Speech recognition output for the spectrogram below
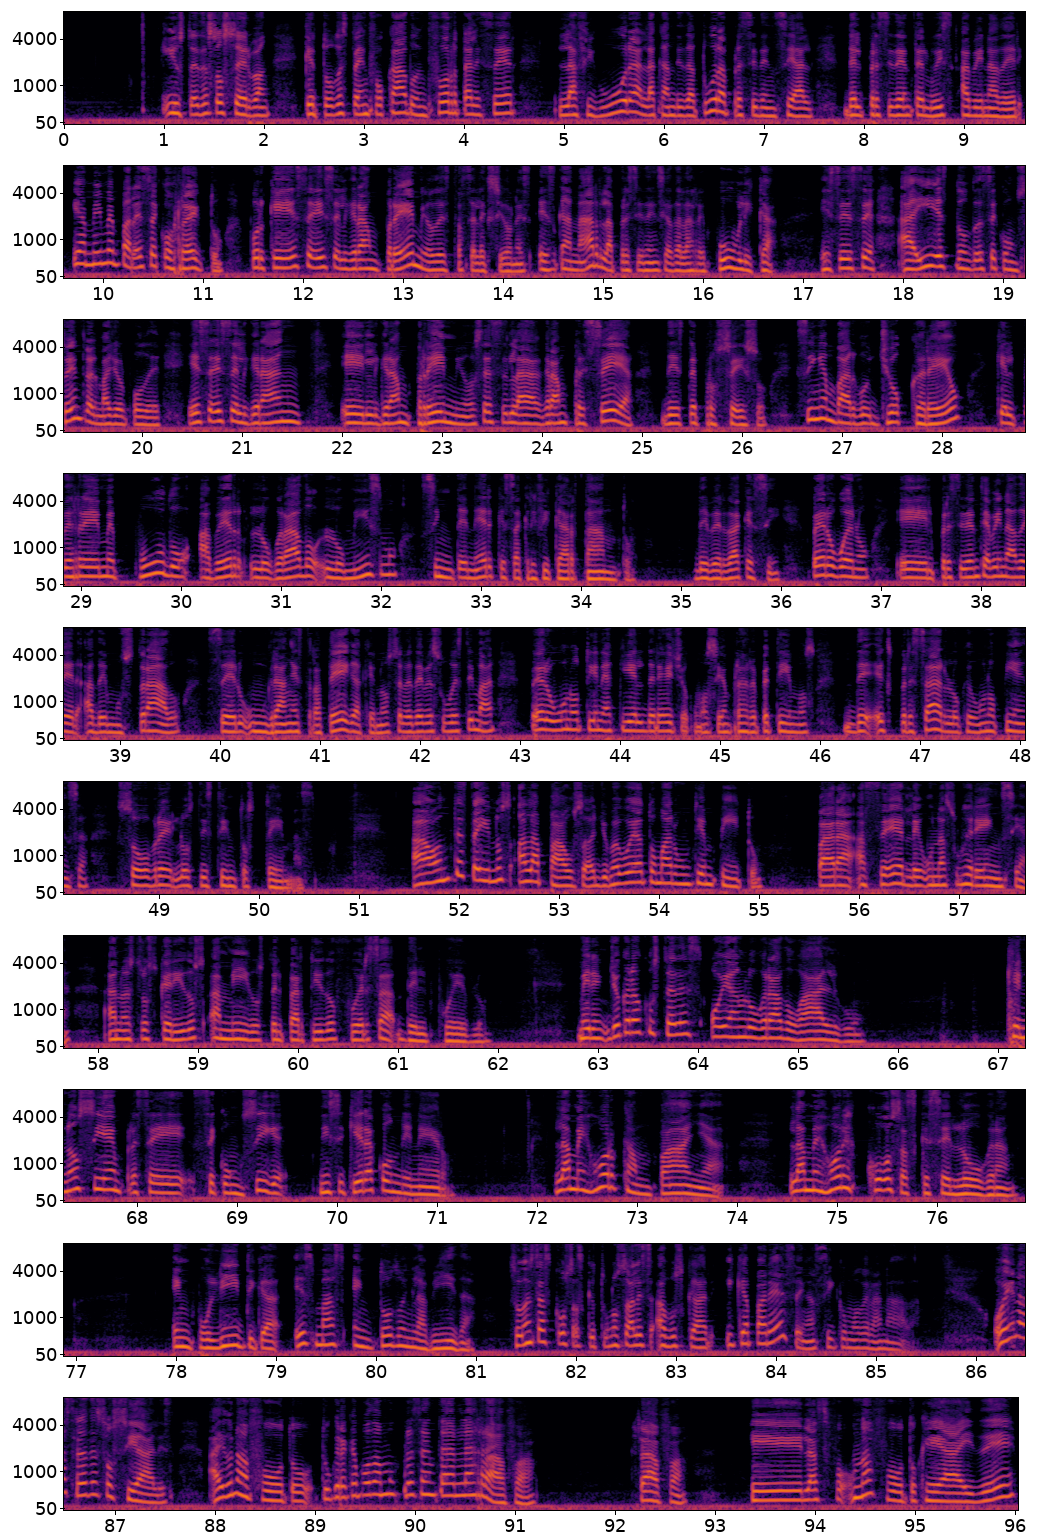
Y ustedes observan que todo está enfocado en fortalecer la figura, la candidatura presidencial del presidente Luis Abinader. Y a mí me parece correcto, porque ese es el gran premio de estas elecciones, es ganar la presidencia de la República. Ese, ese, ahí es donde se concentra el mayor poder. Ese es el gran, el gran premio, esa es la gran presea de este proceso. Sin embargo, yo creo que el PRM pudo haber logrado lo mismo sin tener que sacrificar tanto. de verdad que sí. Pero bueno, el presidente Abinader ha demostrado ser un gran estratega que no se le debe subestimar, pero uno tiene aquí el derecho, como siempre repetimos, de expresar lo que uno piensa sobre los distintos temas. Antes de irnos a la pausa, yo me voy a tomar un tiempito para hacerle una sugerencia a nuestros queridos amigos del partido Fuerza del Pueblo. Miren, yo creo que ustedes hoy han logrado algo que no siempre se, se consigue, ni siquiera con dinero. La mejor campaña, las mejores cosas que se logran en política, es más en todo en la vida. Son estas cosas que tú no sales a buscar y que aparecen así como de la nada. Hoy en las redes sociales hay una foto, ¿tú crees que podamos presentarla Rafa? Rafa, eh, las una foto que hay de,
